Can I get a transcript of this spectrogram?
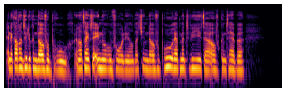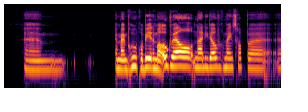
En ik had natuurlijk een dove broer. En dat heeft een enorm voordeel. Dat je een dove broer hebt met wie je het daarover kunt hebben. Um, en mijn broer probeerde me ook wel naar die dove gemeenschap uh, uh,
